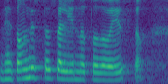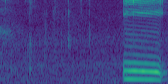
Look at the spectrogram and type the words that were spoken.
¿de dónde está saliendo todo esto? Y,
